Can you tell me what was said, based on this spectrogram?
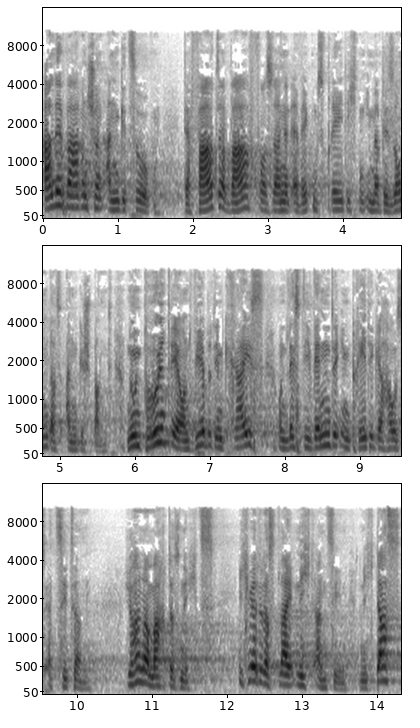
Alle waren schon angezogen. Der Vater war vor seinen Erweckungspredigten immer besonders angespannt. Nun brüllt er und wirbelt im Kreis und lässt die Wände im Predigerhaus erzittern. Johanna macht das nichts. Ich werde das Kleid nicht anziehen. Nicht das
